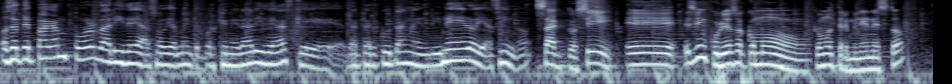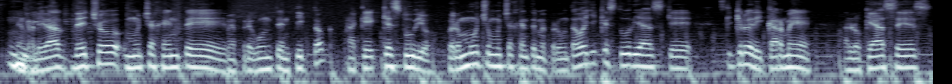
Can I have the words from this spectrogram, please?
O sea, te pagan por dar ideas, obviamente, por generar ideas que repercutan en dinero y así, ¿no? Exacto, sí. Eh, es bien curioso cómo, cómo terminé en esto. En realidad, de hecho, mucha gente me pregunta en TikTok a qué, qué estudio, pero mucha, mucha gente me pregunta, oye, ¿qué estudias? ¿Qué, es que quiero dedicarme a lo que haces.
